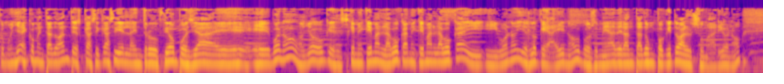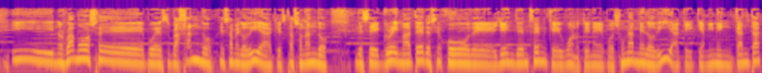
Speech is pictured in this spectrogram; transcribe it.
como ya he comentado antes, casi casi en la introducción, pues ya, eh, eh, bueno, yo que es que me queman la boca, me queman la boca y, y, bueno, y es lo que hay, ¿no? Pues me he adelantado un poquito al sumario, ¿no? Y nos vamos, eh, pues bajando esa melodía que está sonando de ese Grey Matter, ese juego de Jane Jensen, que bueno, tiene pues una melodía que, que a mí me encanta.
